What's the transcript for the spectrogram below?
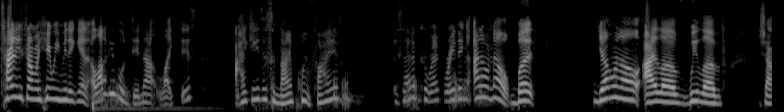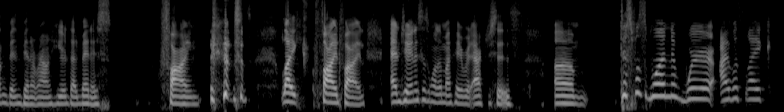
Chinese drama, Here We Meet Again. A lot of people did not like this I gave this a 9.5. Is that a correct rating? I don't know, but y'all know I love we love Zhang Bin Bin around here. That man is fine. like fine, fine. And Janice is one of my favorite actresses. Um this was one where I was like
